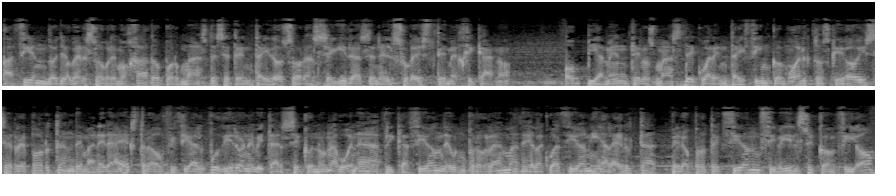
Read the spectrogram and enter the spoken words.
haciendo llover sobre mojado por más de 72 horas seguidas en el sureste mexicano. Obviamente los más de 45 muertos que hoy se reportan de manera extraoficial pudieron evitarse con una buena aplicación de un programa de evacuación y alerta, pero Protección Civil se confió,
